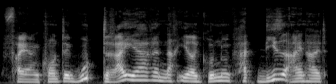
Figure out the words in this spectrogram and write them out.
feiern konnte. Gut drei Jahre nach ihrer Gründung hat diese Einheit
